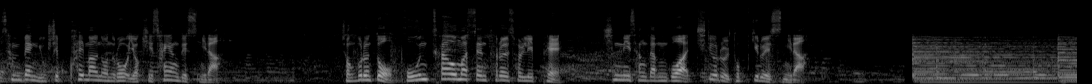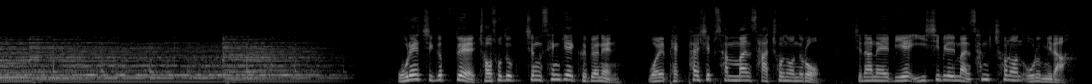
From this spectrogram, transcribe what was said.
368만 원으로 역시 상향됐습니다. 정부는 또 보훈 트라우마 센터를 설립해 심리 상담과 치료를 돕기로 했습니다. 올해 지급될 저소득층 생계급여는 월 183만 4천 원으로 지난해에 비해 21만 3천 원 오릅니다.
